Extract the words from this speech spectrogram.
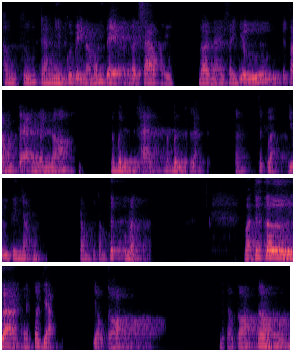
thân tướng trang nghiêm. Quý vị nào muốn đẹp đời sau thì đời này phải giữ cái tâm trạng mình nó nó bình thản nó bình lặng à, tức là giữ cái nhẫn trong cái tâm thức của mình. Và thứ tư là phải có giàu giàu có. Giàu có phải không?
